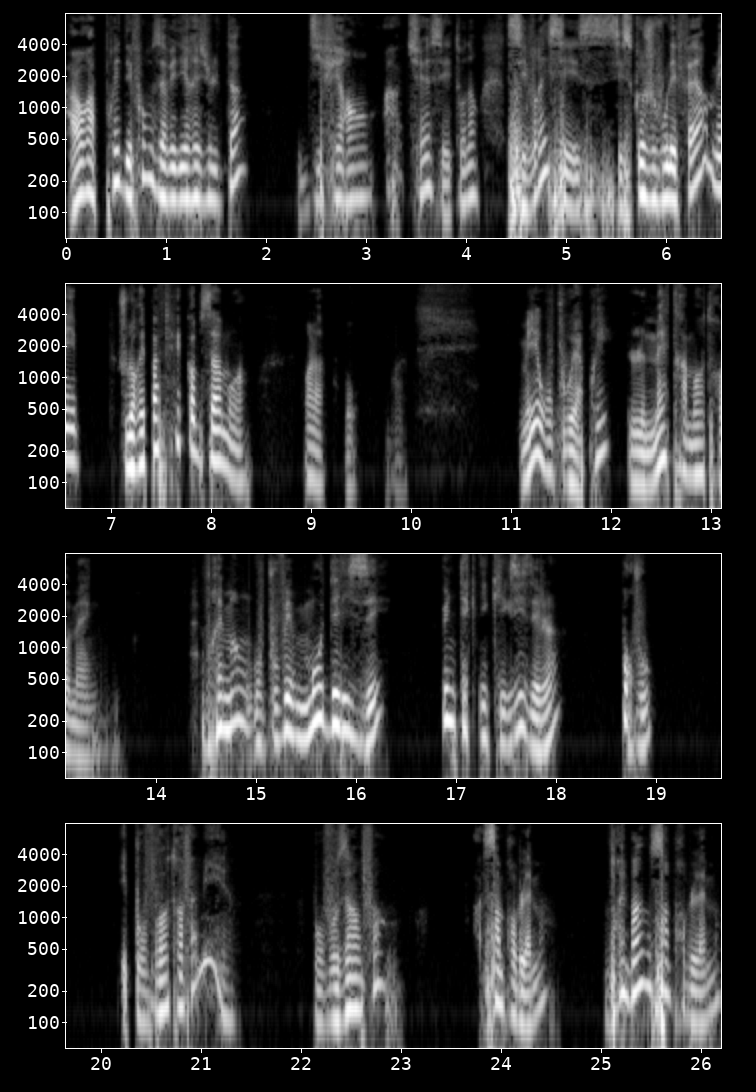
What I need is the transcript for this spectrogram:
Alors après, des fois, vous avez des résultats différents. Ah, tiens, c'est étonnant. C'est vrai, c'est, c'est ce que je voulais faire, mais je l'aurais pas fait comme ça, moi. Voilà. Bon. Mais vous pouvez après le mettre à votre main. Vraiment, vous pouvez modéliser une technique qui existe déjà pour vous et pour votre famille, pour vos enfants, sans problème. Vraiment sans problème.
